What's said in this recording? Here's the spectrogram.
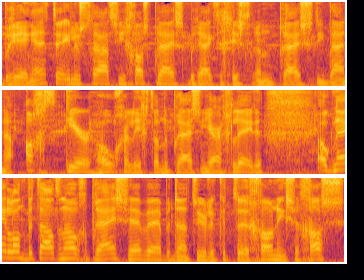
brengen. Ter illustratie, gasprijs bereikte gisteren een prijs... die bijna acht keer hoger ligt dan de prijs een jaar geleden. Ook Nederland betaalt een hoge prijs. We hebben natuurlijk het uh, Groningse gas.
